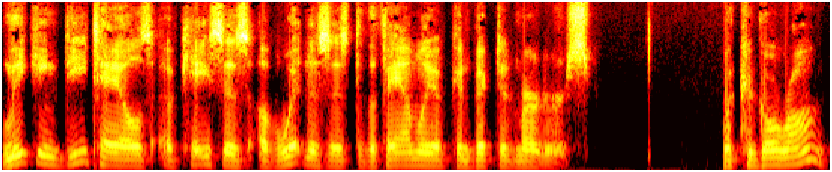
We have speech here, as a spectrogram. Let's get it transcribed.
leaking details of cases of witnesses to the family of convicted murderers. What could go wrong?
